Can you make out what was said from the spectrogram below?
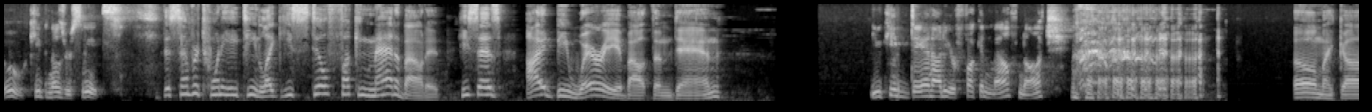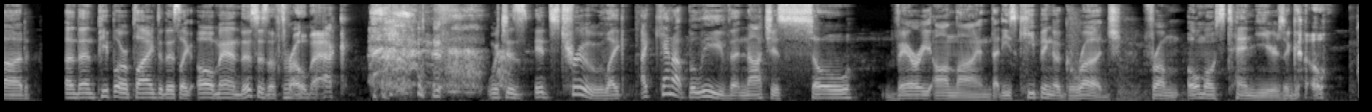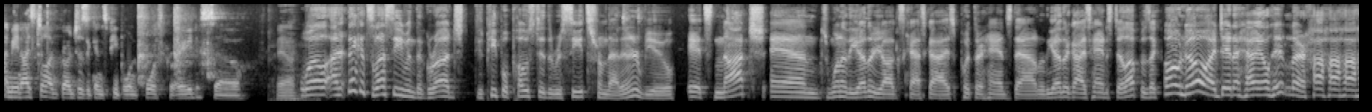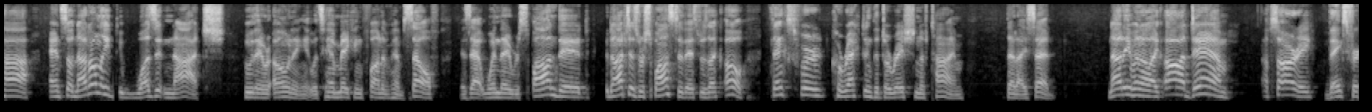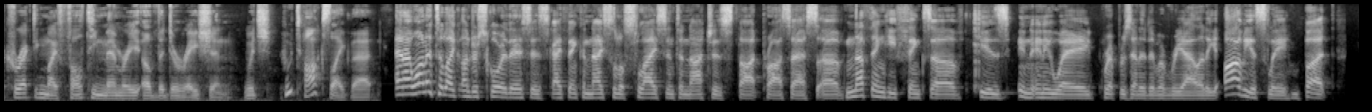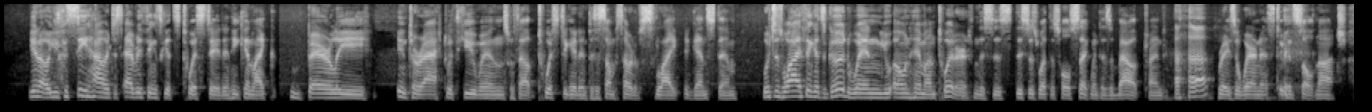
ooh, keeping those receipts. December 2018, like he's still fucking mad about it. He says, "I'd be wary about them, Dan." You keep Dan out of your fucking mouth, Notch. Oh my god. And then people are replying to this like, "Oh man, this is a throwback." Which is it's true. Like I cannot believe that Notch is so very online that he's keeping a grudge from almost 10 years ago. I mean, I still have grudges against people in fourth grade, so Yeah. Well, I think it's less even the grudge. The people posted the receipts from that interview. It's Notch and one of the other Yogscast guys put their hands down, and the other guy's hand is still up. Is like, oh no, I did a Hail Hitler, ha ha ha ha. And so not only was it Notch who they were owning, it was him making fun of himself. Is that when they responded, Notch's response to this was like, oh, thanks for correcting the duration of time that I said. Not even a like, oh damn, I'm sorry. Thanks for correcting my faulty memory of the duration. Which who talks like that? And I wanted to like underscore this as I think a nice little slice into Notch's thought process of nothing he thinks of is in any way representative of reality, obviously, but you know, you can see how it just everything gets twisted and he can like barely interact with humans without twisting it into some sort of slight against them. Which is why I think it's good when you own him on Twitter. And this is this is what this whole segment is about, trying to raise awareness to insult Notch.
